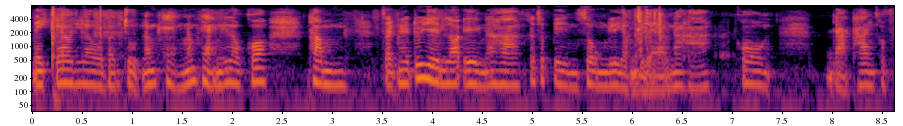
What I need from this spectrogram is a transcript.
ในแก้วที่เราบรรจุน้ำแข็งน้ำแข็งนี่เราก็ทำจากในตู้เย็นเราเองนะคะ ก็จะเป็นทรงเหลี่ยมอยู่แล้วนะคะก็อยากทานกาแฟ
